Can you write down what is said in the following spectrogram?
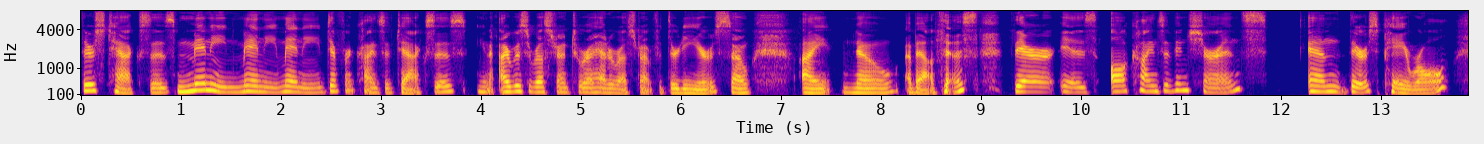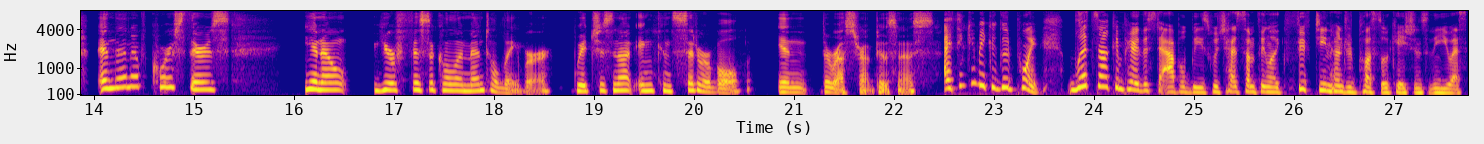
there's taxes, many, many, many different kinds of taxes. You know, I was a restaurateur, I had a restaurant for 30 years, so I know about this. There is all kinds of insurance and there's payroll. And then, of course, there's, you know, your physical and mental labor, which is not inconsiderable in the restaurant business. I think you make a good point. Let's not compare this to Applebee's, which has something like 1,500 plus locations in the US.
